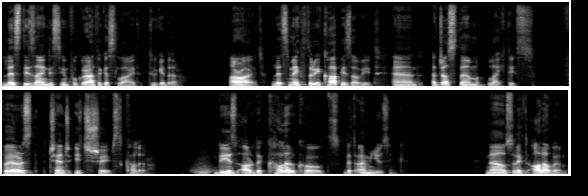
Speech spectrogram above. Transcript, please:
let's design this infographic slide together. Alright, let's make three copies of it and adjust them like this. First, change each shape's color. These are the color codes that I'm using. Now select all of them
